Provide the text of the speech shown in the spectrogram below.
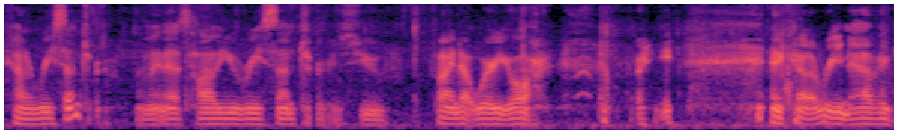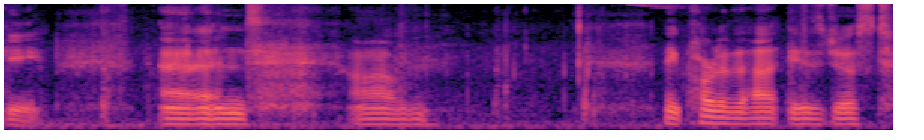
kind of recenter. I mean, that's how you recenter is you find out where you are, right, and kind of re-navigate. And um, I think part of that is just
